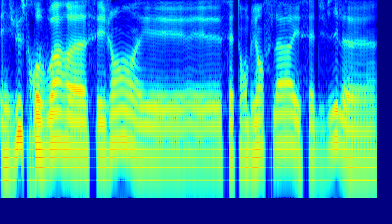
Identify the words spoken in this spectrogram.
et juste revoir euh, ces gens et cette ambiance-là et cette ville euh,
